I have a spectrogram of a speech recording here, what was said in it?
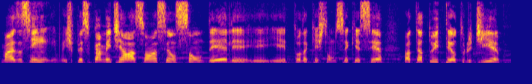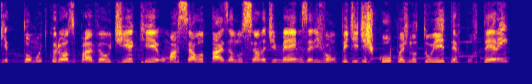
Mas assim, especificamente em relação à ascensão dele e, e toda a questão do CQC, eu até tuitei outro dia que tô muito curioso para ver o dia que o Marcelo Tais e a Luciana de Mendes eles vão pedir desculpas no Twitter por terem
